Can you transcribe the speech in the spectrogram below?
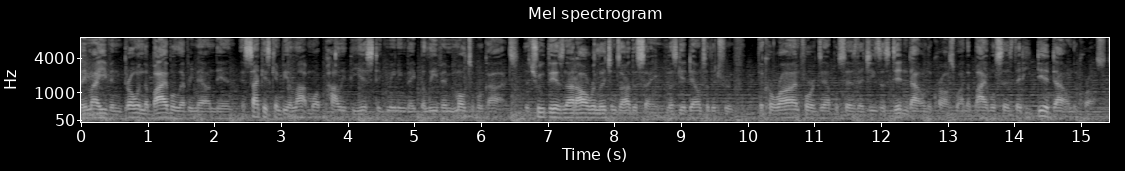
they might even throw in the Bible every now and then, and psychics can be a lot more polytheistic, meaning they believe in multiple gods. The truth is, not all religions are the same. Let's get down to the truth. The Quran, for example, says that Jesus didn't die on the cross, while the Bible says that he did die on the cross.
